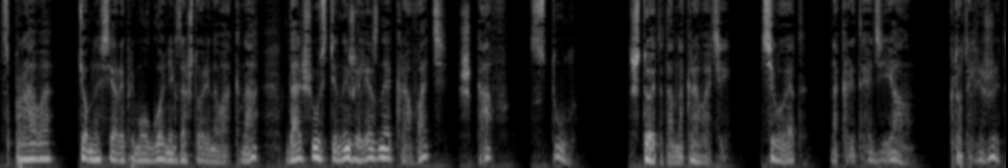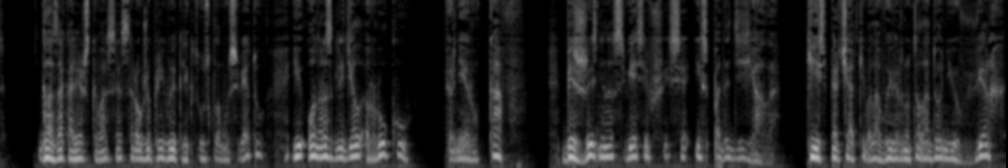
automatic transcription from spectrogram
Справа темно-серый прямоугольник зашторенного окна, дальше у стены железная кровать, шкаф, стул. Что это там на кровати? Силуэт, накрытый одеялом. Кто-то лежит. Глаза коллежского асессора уже привыкли к тусклому свету, и он разглядел руку, вернее, рукав, безжизненно свесившийся из-под одеяла. Кисть перчатки была вывернута ладонью вверх,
